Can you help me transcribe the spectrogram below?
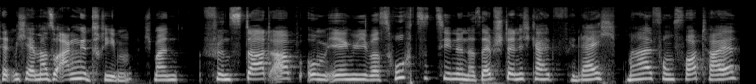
der hat mich ja immer so angetrieben. Ich meine, für ein Start-up, um irgendwie was hochzuziehen in der Selbstständigkeit, vielleicht mal vom Vorteil.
